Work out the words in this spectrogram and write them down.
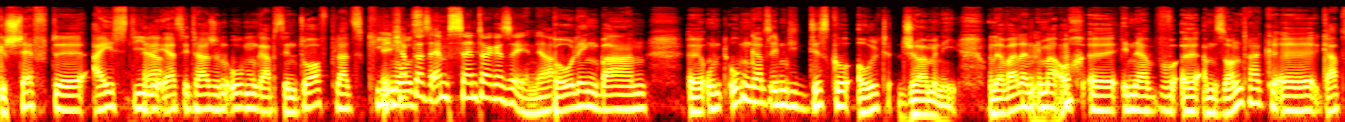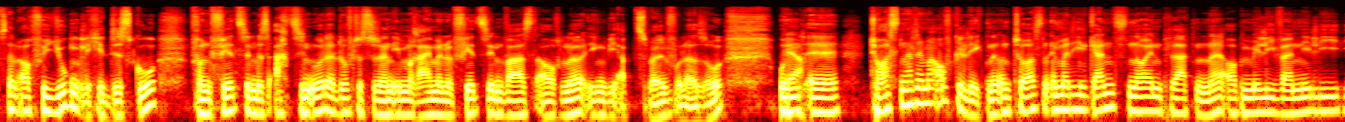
Geschäfte, Eisdiele, Ja. erste Etage und oben gab's den Dorfplatz, Kinos. Ich habe das Ems Center gesehen, ja. Bowlingbahn äh, und oben gab es eben die Disco Old Germany. Und da war dann immer Mhm. auch äh, in der äh, am Sonntag äh, gab es dann auch für Jugendliche Disco von 14 bis 18 Uhr. Da durftest du dann eben rein, wenn du 14 warst, auch ne irgendwie ab 12 oder so. Und Ja. äh, Thorsten hat immer aufgelegt, ne? Und Thorsten immer die ganz neuen Platten, ne? Ob Milli Vanilli.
